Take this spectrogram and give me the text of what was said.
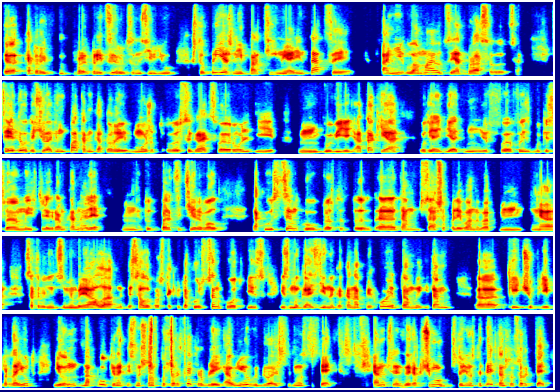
э, который проецируется на семью, что прежние партийные ориентации, они ломаются и отбрасываются. И это вот еще один паттерн, который может э, сыграть свою роль и увидеть. А так я, вот я, я в Фейсбуке своем и в Телеграм-канале тут процитировал такую сценку, просто э, э, там Саша Поливанова, э, сотрудница мемориала, написала просто какую-то такую сценку вот из, из магазина, как она приходит там, и там э, кетчуп ей продают, и он на полке написано, что он 145 рублей, а у нее выбивают 195. И она начинает говорить, а почему 195, там 145?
